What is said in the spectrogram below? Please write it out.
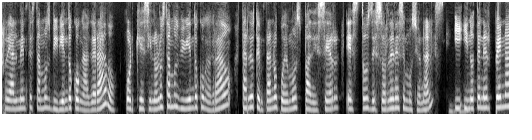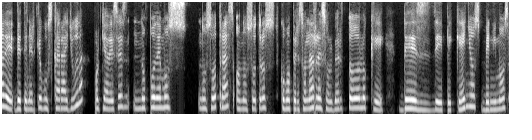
realmente estamos viviendo con agrado, porque si no lo estamos viviendo con agrado, tarde o temprano podemos padecer estos desórdenes emocionales y, no tener pena de, de tener que buscar ayuda, porque a veces no podemos nosotras o nosotros como personas resolver todo lo que desde pequeños venimos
